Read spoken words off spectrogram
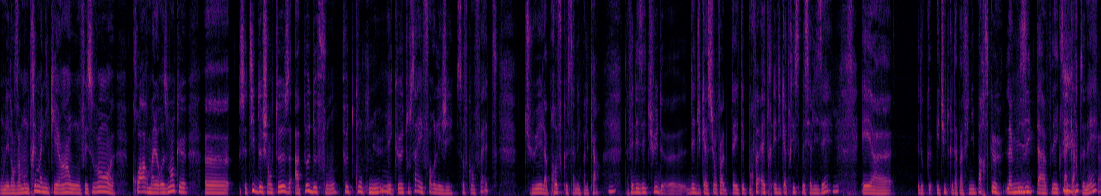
On est dans un monde très manichéen où on fait souvent euh, croire malheureusement que euh, ce type de chanteuse a peu de fond, peu de contenu et que tout ça est fort léger. Sauf qu'en fait, tu es la preuve que ça n'est pas le cas. Tu as fait des études euh, d'éducation, enfin, tu as été pour faire, être éducatrice spécialisée. Et, euh, et donc, études que tu n'as pas fini parce que la musique t'a appelé et que ça a cartonné. ça.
